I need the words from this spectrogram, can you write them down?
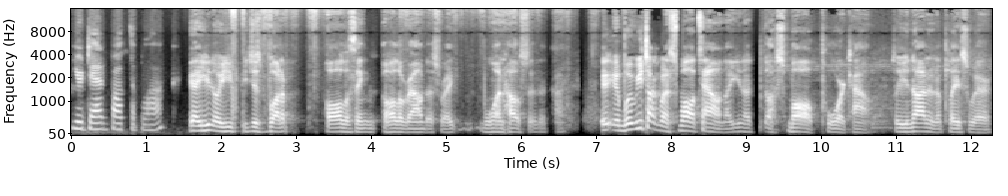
your dad bought the block? Yeah, you know, he, he just bought up all the things all around us, right? One house at a time when we talk about a small town, like, you know, a small poor town, so you're not in a place where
